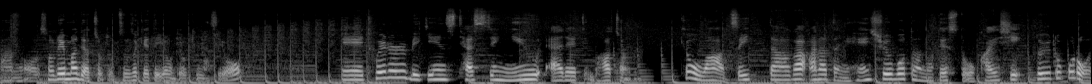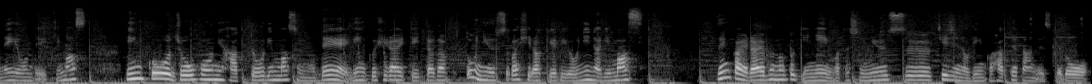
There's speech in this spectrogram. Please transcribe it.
あのそれまではちょっと続けて読んでおきますよ、えー、Twitter begins testing new edit button 今日は Twitter が新たに編集ボタンのテストを開始というところをね読んでいきます。リンクを情報に貼っておりますのでリンク開いていただくとニュースが開けるようになります。前回ライブの時に私ニュース記事のリンク貼ってたんですけど、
